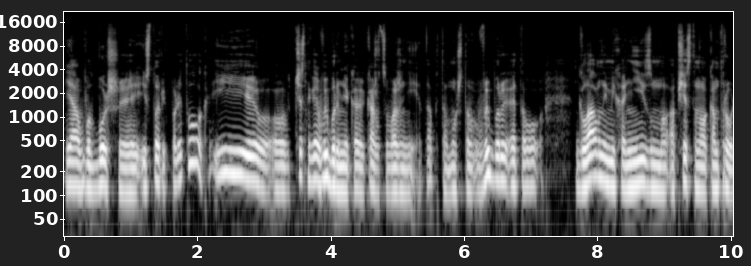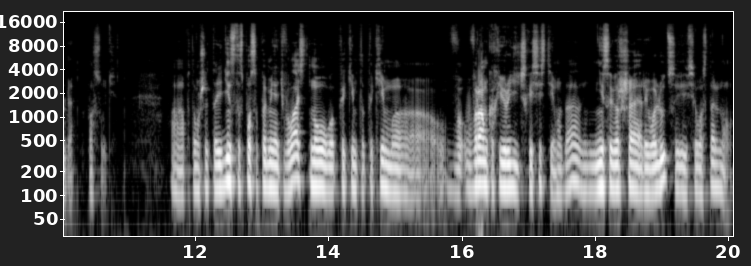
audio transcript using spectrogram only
я вот больше историк-политолог, и, честно говоря, выборы мне кажутся важнее, да, потому что выборы – это главный механизм общественного контроля, по сути. А, потому что это единственный способ поменять власть, но вот каким-то таким а, в, в рамках юридической системы, да, не совершая революции и всего остального.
